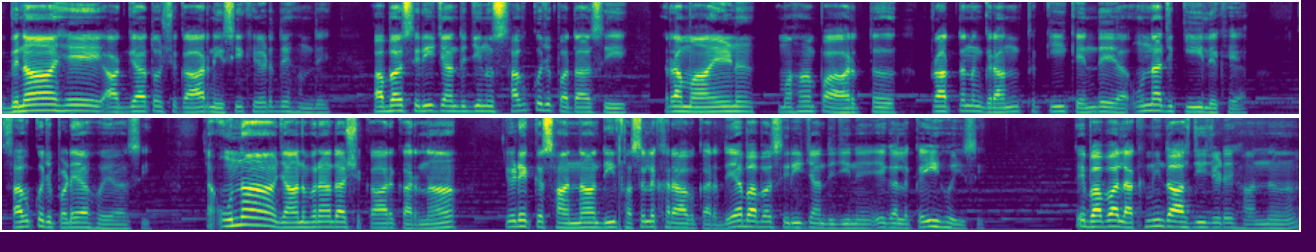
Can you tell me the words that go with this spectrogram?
ਬਿਨਾਂ ਇਹ ਆਗਿਆ ਤੋਂ ਸ਼ਿਕਾਰ ਨਹੀਂ ਸੀ ਖੇਡਦੇ ਹੁੰਦੇ। ਬਾਬਾ ਸ੍ਰੀ ਚੰਦ ਜੀ ਨੂੰ ਸਭ ਕੁਝ ਪਤਾ ਸੀ। ਰਾਮਾਇਣ, ਮਹਾਭਾਰਤ, ਪ੍ਰਾਤਨ ਗ੍ਰੰਥ ਕੀ ਕਹਿੰਦੇ ਆ, ਉਹਨਾਂ 'ਚ ਕੀ ਲਿਖਿਆ, ਸਭ ਕੁਝ ਪੜਿਆ ਹੋਇਆ ਸੀ। ਤਾਂ ਉਹਨਾਂ ਜਾਨਵਰਾਂ ਦਾ ਸ਼ਿਕਾਰ ਕਰਨਾ ਜਿਹੜੇ ਕਿਸਾਨਾਂ ਦੀ ਫਸਲ ਖਰਾਬ ਕਰਦੇ ਆ, ਬਾਬਾ ਸ੍ਰੀ ਚੰਦ ਜੀ ਨੇ ਇਹ ਗੱਲ ਕਹੀ ਹੋਈ ਸੀ। ਤੇ ਬਾਬਾ ਲਖਮੀ ਦਾਸ ਜੀ ਜਿਹੜੇ ਹਨ,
